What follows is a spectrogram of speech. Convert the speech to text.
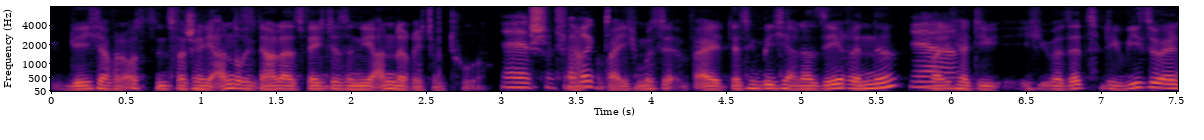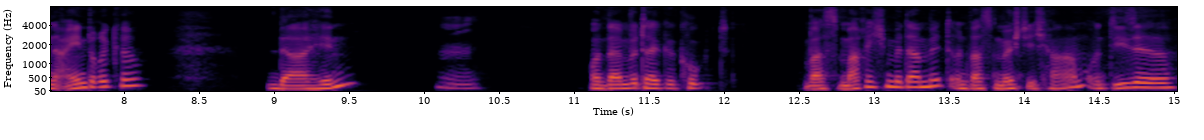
gehe ich davon aus, sind es wahrscheinlich andere Signale, als wenn ich das in die andere Richtung tue. Ja, ja, schon Ja, verrückt. weil ich muss ja, weil deswegen bin ich ja an der Seerinde, Ja. weil ich halt die, ich übersetze die visuellen Eindrücke dahin Hm. und dann wird halt geguckt, was mache ich mir damit und was möchte ich haben und diese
